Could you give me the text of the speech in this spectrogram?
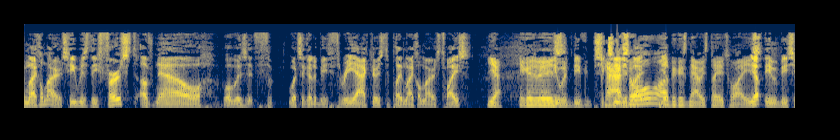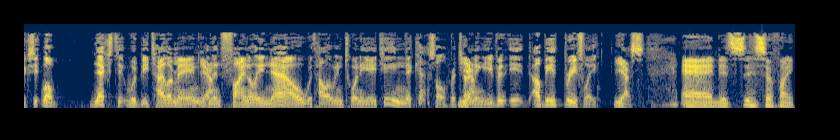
Michael Myers. He was the first of now, what was it? Th- what's it going to be? Three actors to play Michael Myers twice. Yeah, because He would be succeeded Castle, by- uh, because now he's played it twice. Yep, he would be succeed. Well, next it would be Tyler Mane, Yeah. and then finally now with Halloween 2018, Nick Castle returning, Yeah. even albeit briefly. Yes, and it's, it's so funny.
